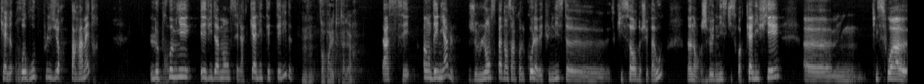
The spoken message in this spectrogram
qu'elle regroupe plusieurs paramètres. Le premier, évidemment, c'est la qualité de tes leads. Mhm. Tu en parlais tout à l'heure. Ça, c'est indéniable je ne me lance pas dans un call call avec une liste euh, qui sort de je sais pas où. Non, non, je veux une liste qui soit qualifiée, euh, qui soit euh,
